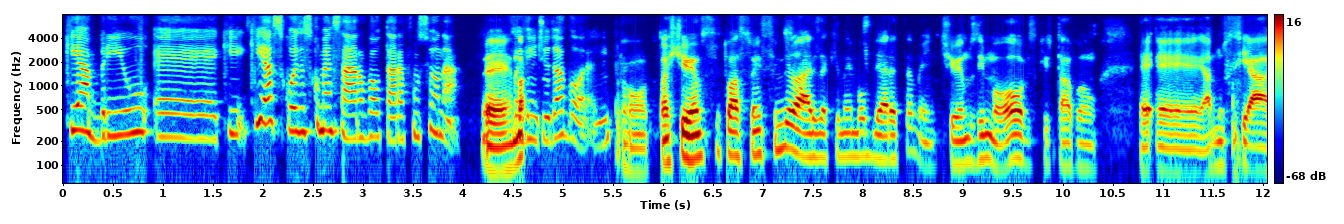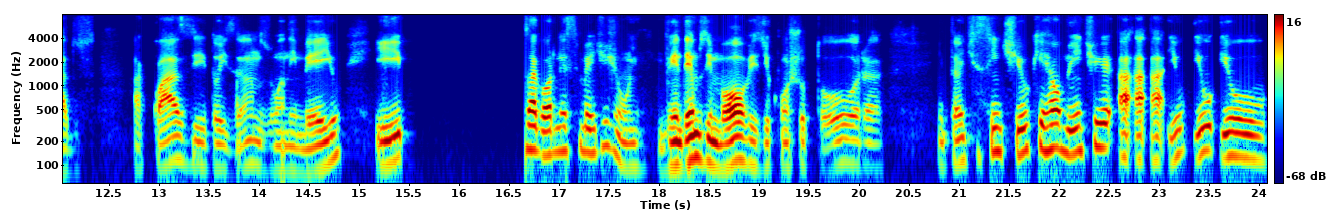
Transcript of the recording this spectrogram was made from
que abriu, é, que, que as coisas começaram a voltar a funcionar. É, Foi vendido agora. Hein? Pronto. Nós tivemos situações similares aqui na imobiliária também. Tivemos imóveis que estavam é, é, anunciados há quase dois anos, um ano e meio, e agora nesse mês de junho. Vendemos imóveis de construtora, então a gente sentiu que realmente a, a, a e, o, e, o,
